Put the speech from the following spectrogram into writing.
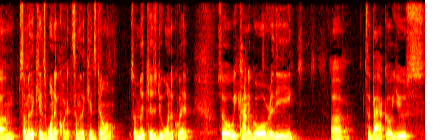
um, some of the kids want to quit, some of the kids don't. Some of the kids do want to quit. So we kind of go over the uh, tobacco use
